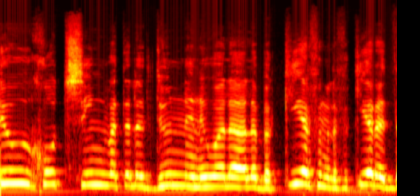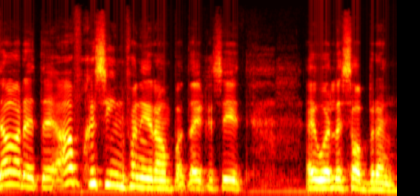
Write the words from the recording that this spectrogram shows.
Toe God sien wat hulle doen en hoe hulle hulle bekeer van hulle verkeerde dade, het hy afgesien van die ramp wat hy gesê het hy oor hulle sal bring.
